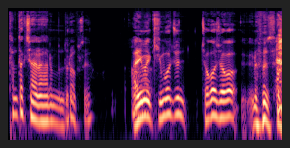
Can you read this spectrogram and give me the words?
탐탁치 않아 하는 분들은 없어요? 아니면 김호준 저거 저거 이러면서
